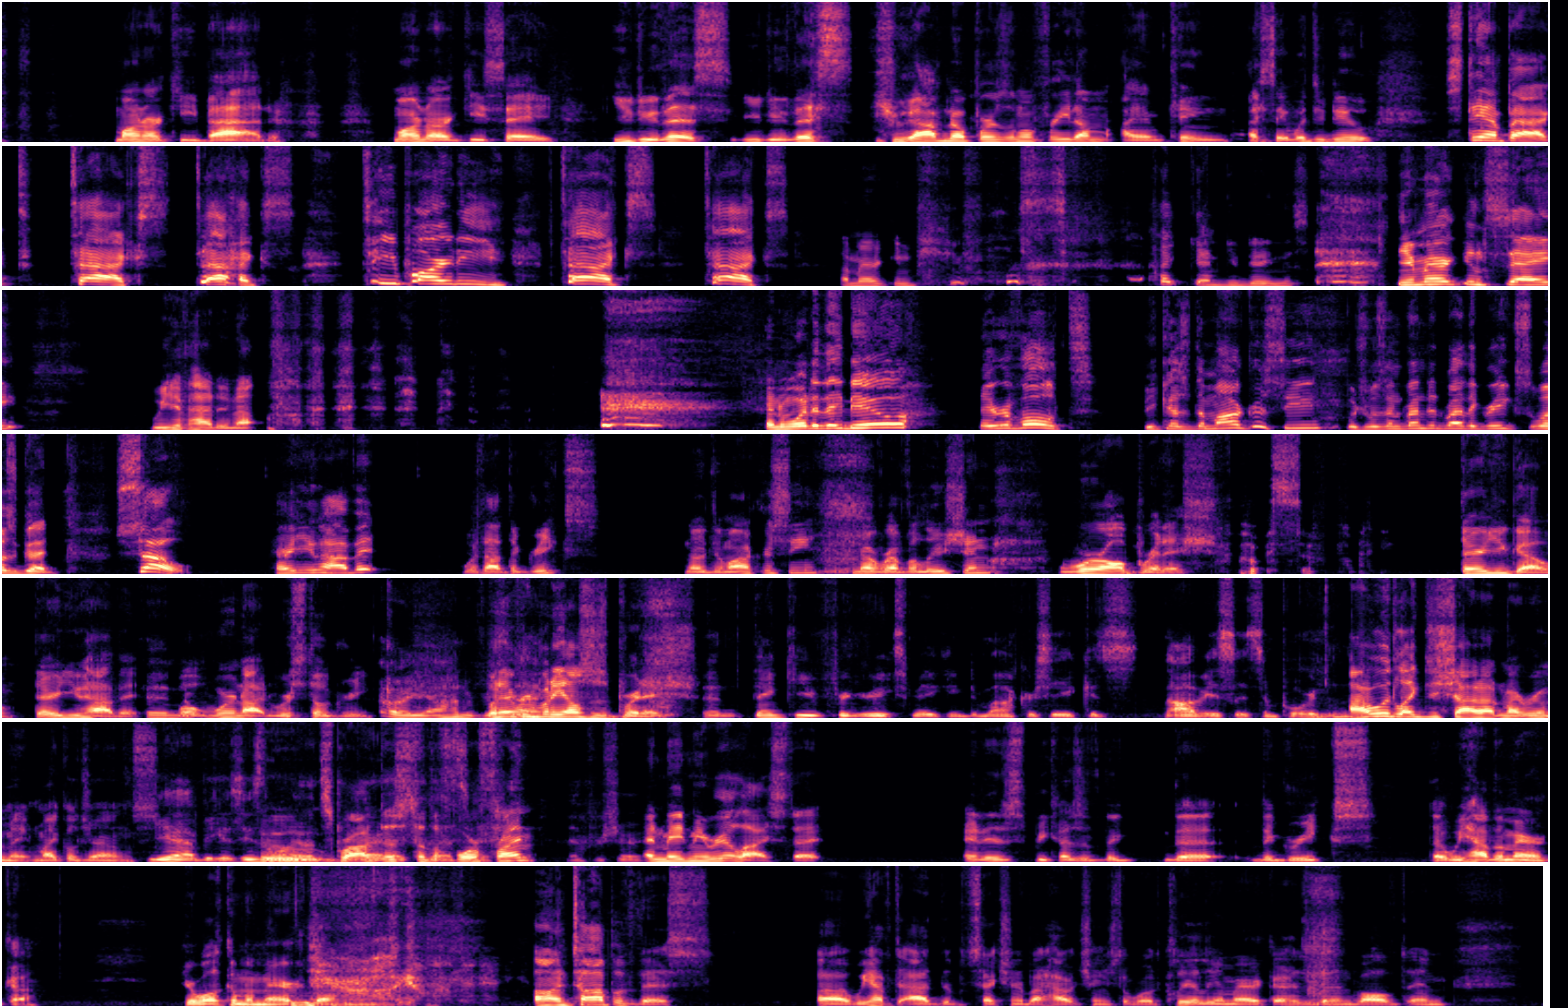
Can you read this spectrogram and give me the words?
Monarchy bad. Monarchy say you do this, you do this. You have no personal freedom. I am king. I say what you do. Stamp Act, tax, tax, Tea Party, tax, tax. American people. I can't keep doing this. The Americans say, We have had enough. and what do they do? They revolt because democracy, which was invented by the Greeks, was good. So, here you have it. Without the Greeks, no democracy, no revolution. We're all British. That was so funny. there you go. There you have it. And- well, we're not. We're still Greek, Oh yeah, hundred percent. but everybody else is British. And thank you for Greeks making democracy because obviously it's important. I would like to shout out my roommate, Michael Jones, yeah, because he's the one who brought this to the forefront Yeah, for sure. and made me realize that it is because of the the the Greeks that we have America. You're welcome, America. You're welcome. On top of this, uh, we have to add the section about how it changed the world. Clearly, America has been involved in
